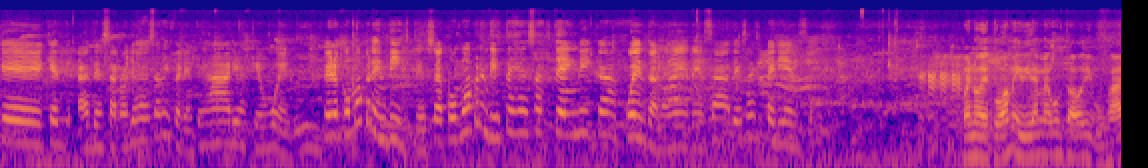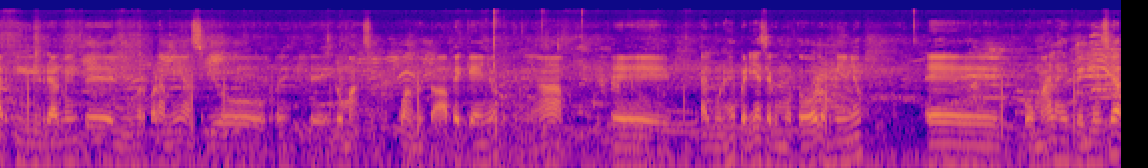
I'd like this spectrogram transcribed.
que, desarrollas esas diferentes áreas, qué bueno. Pero ¿cómo aprendiste? O sea, ¿cómo aprendiste esas técnicas? Cuéntanos de, esa, de esa experiencia. Bueno, de toda mi vida me ha gustado dibujar y realmente el dibujar para mí ha sido este, lo máximo. Cuando estaba pequeño, que tenía eh, algunas experiencias, como todos los niños, eh, o malas experiencias,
